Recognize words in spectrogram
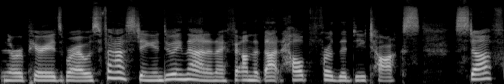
And there were periods where I was fasting and doing that and I found that that helped for the detox stuff.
